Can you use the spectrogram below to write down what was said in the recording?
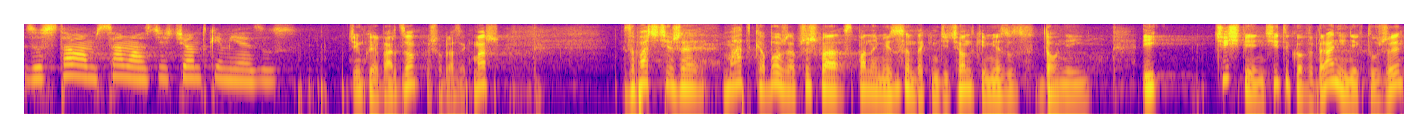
Zostałam sama z dzieciątkiem Jezus. Dziękuję bardzo. Już obrazek masz. Zobaczcie, że Matka Boża przyszła z Panem Jezusem, takim dzieciątkiem Jezus do niej. I ci święci, tylko wybrani niektórzy,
